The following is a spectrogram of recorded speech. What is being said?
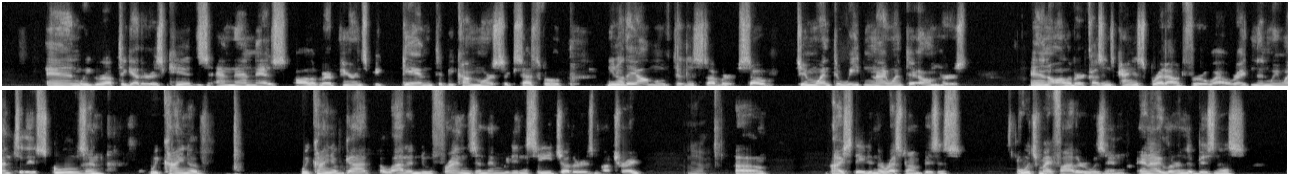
And we grew up together as kids. And then as all of our parents began to become more successful, you know, they all moved to the suburbs. So Jim went to Wheaton, I went to Elmhurst. And all of our cousins kind of spread out for a while, right? And then we went to the schools and we kind of we kind of got a lot of new friends and then we didn't see each other as much, right? Yeah. Uh, I stayed in the restaurant business which my father was in, and I learned the business.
